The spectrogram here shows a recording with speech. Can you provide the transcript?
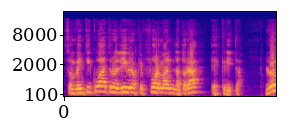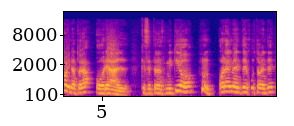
Son 24 libros que forman la Torah escrita. Luego hay una Torah oral, que se transmitió hmm, oralmente, justamente,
